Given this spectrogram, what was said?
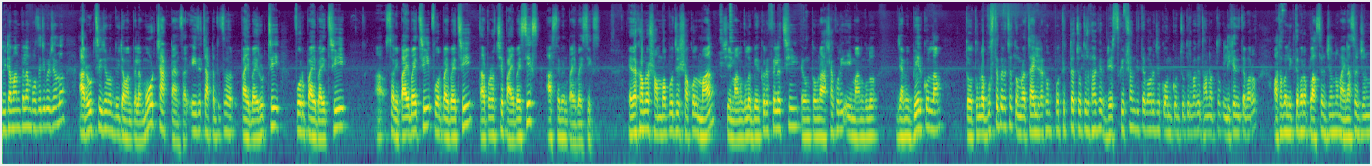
দুইটা মান পেলাম পজিটিভের জন্য, আর রুট থ্রির জন্য দুইটা মান পেলাম। মোট চারটা অ্যান্সার এই যে চারটা দিতে pi by root three four pi by three sorry pi by three four pi by three তারপর হচ্ছে পাই বাই সিক্স আর সেভেন পাই বাই সিক্স এ দেখো আমরা সম্ভাব্য যে সকল মান, সেই মানগুলো বের করে ফেলেছি এবং তোমরা আশা করি এই মানগুলো যে আমি বের করলাম, তো তোমরা বুঝতে পেরেছ, তোমরা চাইলে এরকম প্রত্যেকটা চতুর্ভাগের ডেসক্রিপশন দিতে পারো যে কোন কোন চতুর্ভাগে ধনাত্মক লিখে দিতে পারো, অথবা লিখতে পারো প্লাসের জন্য মাইনাসের জন্য,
